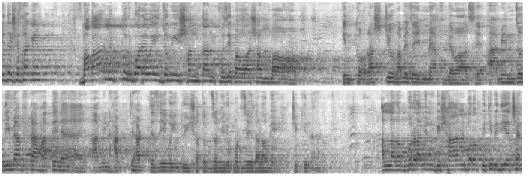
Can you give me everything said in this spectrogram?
বিদেশে থাকেন বাবার মৃত্যুর পরে ওই জমি সন্তান খুঁজে পাওয়া সম্ভব। কিন্তু রাষ্ট্রীয়ভাবে যেই ম্যাপ দেওয়া আছে, আমিন যদি ম্যাপটা হাতে নেয়, আমিন হাঁটতে হাঁটতে যে ওই দুই শতক জমির উপর যে দাঁড়াবে, ঠিক কিনা? আল্লাহ রব্বুল আলমিন বিশাল বড় পৃথিবী দিয়েছেন।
